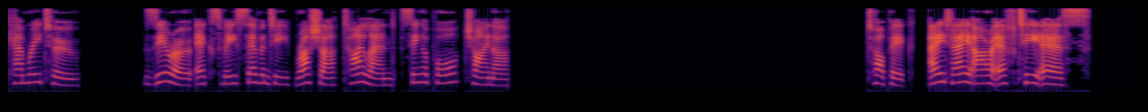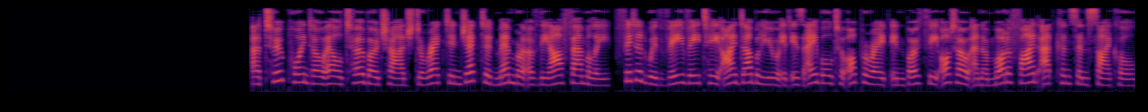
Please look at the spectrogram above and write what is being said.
Camry 2 0 XV70 Russia, Thailand, Singapore, China Topic 8 ARFTS A 2.0L turbocharged direct-injected member of the R family, fitted with VVTIW it is able to operate in both the Otto and a modified Atkinson cycle.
